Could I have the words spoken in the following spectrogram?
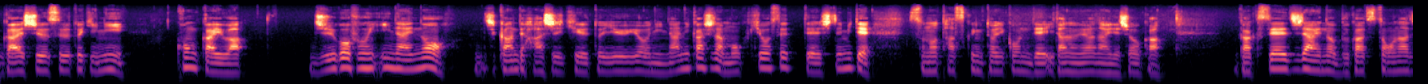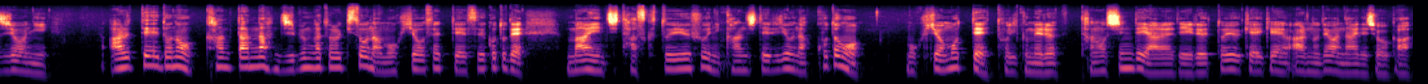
外周するときに今回は15分以内の時間で走り切るというように何かしら目標設定してみてそのタスクに取り込んでいたのではないでしょうか。学生時代の部活と同じようにある程度の簡単な自分が届きそうな目標設定することで毎日タスクというふうに感じているようなことも目標を持って取り組める楽しんでやられているという経験あるのではないでしょうか。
